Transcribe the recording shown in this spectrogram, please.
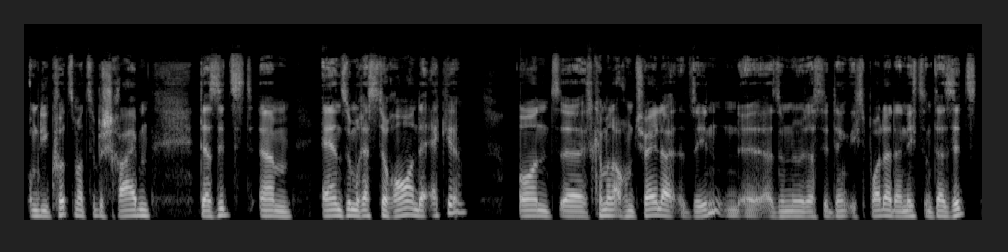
um die kurz mal zu beschreiben. Da sitzt ähm, er in so einem Restaurant in der Ecke und äh, das kann man auch im Trailer sehen. Äh, also nur, dass ihr denkt, ich spoiler da nichts. Und da sitzt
